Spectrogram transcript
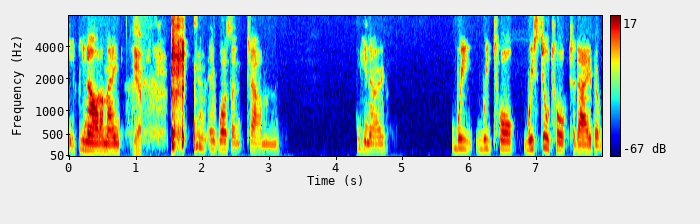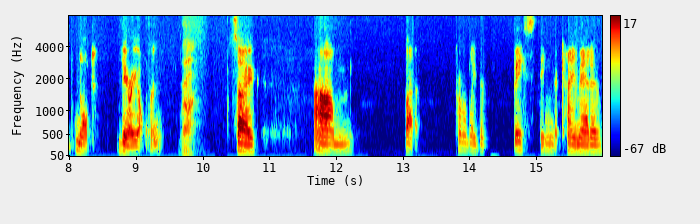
if you know what I mean. Yeah. it wasn't, um, you know, we we talk, we still talk today, but not very often. Right. So, um, but probably the best thing that came out of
